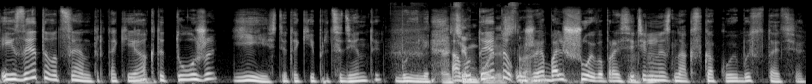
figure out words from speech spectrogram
И из этого центра такие акты тоже есть, и такие прецеденты были. А, а вот это странно. уже большой вопросительный угу. знак, с какой бы стати.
